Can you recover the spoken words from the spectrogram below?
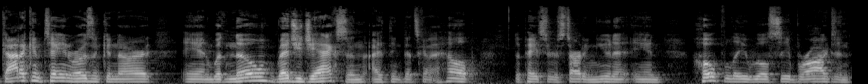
got to contain Rose and Kennard, and with no Reggie Jackson, I think that's going to help the Pacers starting unit, and hopefully we'll see Brogdon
